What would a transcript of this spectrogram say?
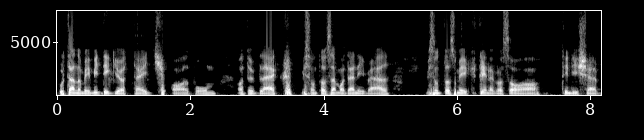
utána még mindig jött egy album, a The Black, viszont az nem a Denivel, viszont az még tényleg az a tinisebb,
